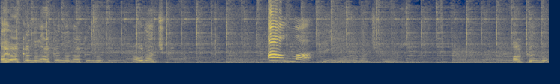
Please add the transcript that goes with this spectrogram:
Ay arkandan arkandan arkandan. Ha oradan çık. Allah! Değil mi? Oradan çıkmıyoruz. Arkandan.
